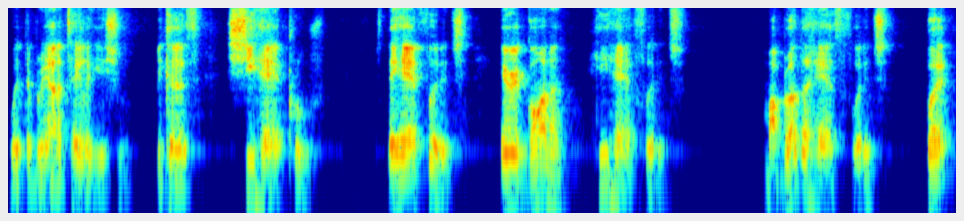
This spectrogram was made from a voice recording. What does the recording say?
with the Breonna Taylor issue, because she had proof. They had footage. Eric Garner, he had footage. My brother has footage, but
